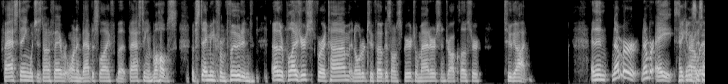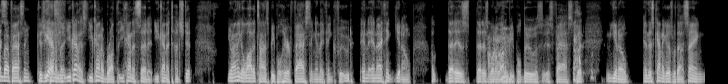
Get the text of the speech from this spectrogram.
fasting, which is not a favorite one in Baptist life, but fasting involves abstaining from food and other pleasures for a time in order to focus on spiritual matters and draw closer to God. And then number number eight. Hey, can I say list, something about fasting? Because you yes. kind of you kind of you kind of brought the, you kind of said it. You kind of touched it. You know, I think a lot of times people hear fasting and they think food, and and I think you know that is that is what a lot of people do is is fast. But you know, and this kind of goes without saying.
